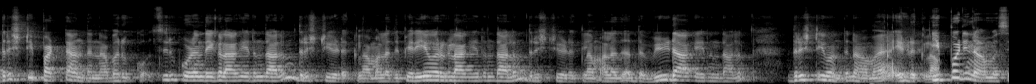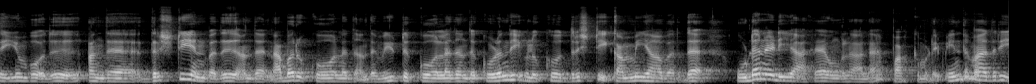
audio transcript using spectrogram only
திருஷ்டி பட்ட அந்த நபருக்கோ சிறு குழந்தைகளாக இருந்தாலும் திருஷ்டி எடுக்கலாம் அல்லது பெரியவர்களாக இருந்தாலும் திருஷ்டி எடுக்கலாம் அல்லது அந்த வீடாக இருந்தாலும் திருஷ்டி வந்து நாம் எடுக்கலாம். இப்படி நாம் செய்யும்போது அந்த திருஷ்டி என்பது அந்த நபருக்கோ அல்லது அந்த வீட்டுக்கோ அல்லது அந்த குழந்தைகளுக்கோ திருஷ்டி கம்மியாகிறத உடனடியாக உங்களால் பார்க்க முடியும். இந்த மாதிரி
